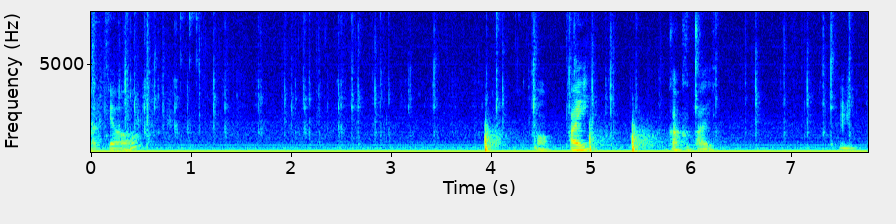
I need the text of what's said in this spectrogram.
맞죠? 어 바이? 까크 바이? 음.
